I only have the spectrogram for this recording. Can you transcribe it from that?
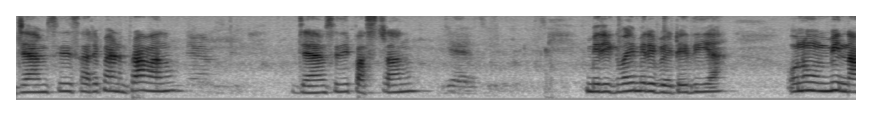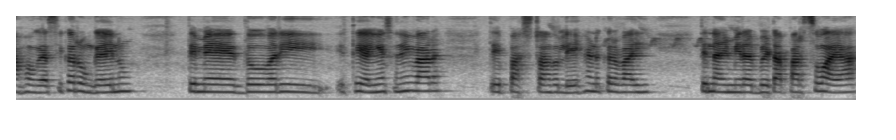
ਜੈਮਸੀ ਦੇ ਸਾਰੇ ਭੈਣ ਭਰਾਵਾਂ ਨੂੰ। ਜੈਮਸੀ ਦੀ ਪਾਸਟਰਾਂ ਨੂੰ। ਮੇਰੀ ਗਵਾਹੀ ਮੇਰੇ ਬੇਟੇ ਦੀ ਆ। ਉਹਨੂੰ ਮਹੀਨਾ ਹੋ ਗਿਆ ਸੀ ਘਰੋਂ ਗਏ ਨੂੰ। ਤੇ ਮੈਂ ਦੋ ਵਾਰੀ ਇੱਥੇ ਆਈ ਹਾਂ ਸ਼ਨੀਵਾਰ ਤੇ ਪਾਸਟਰਾਂ ਤੋਂ ਲੇਹਣ ਕਰਵਾਈ। ਤੇ ਨਾ ਹੀ ਮੇਰਾ ਬੇਟਾ ਪਰਸੋਂ ਆਇਆ,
